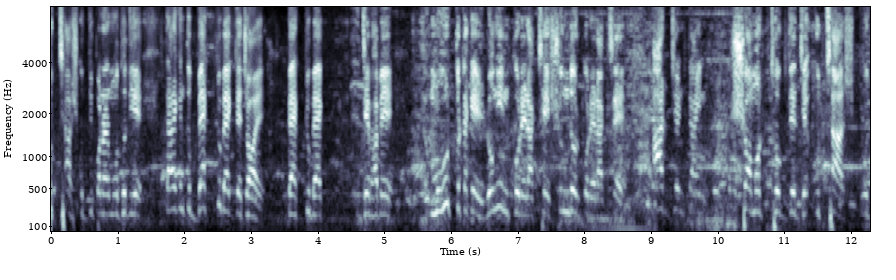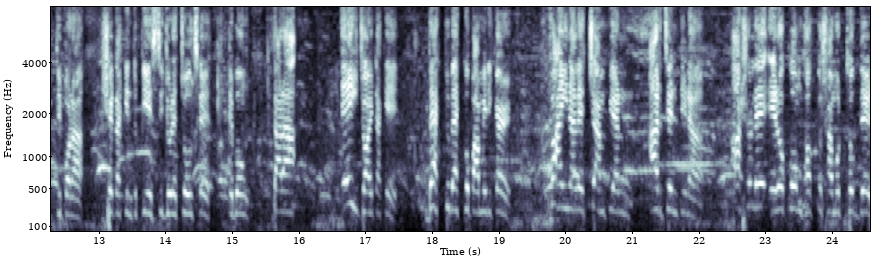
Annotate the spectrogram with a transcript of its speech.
উচ্ছ্বাস, উদ্দীপনার মধ্য দিয়ে তারা কিন্তু ব্যাক টু ব্যাক যে জয় ব্যাক টু ব্যাক যেভাবে মুহূর্তটাকে রঙিন করে রাখছে, সুন্দর করে রাখছে, আর্জেন্টাইন সমর্থকদের যে উচ্ছ্বাস, উদ্দীপনা, সেটা কিন্তু টিএসসি জুড়ে চলছে এবং তারা এই জয়টাকে ব্যাক টু ব্যাক কোপা আমেরিকার ফাইনালে চ্যাম্পিয়ন আর্জেন্টিনা। আসলে এরকম ভক্ত সমর্থকদের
